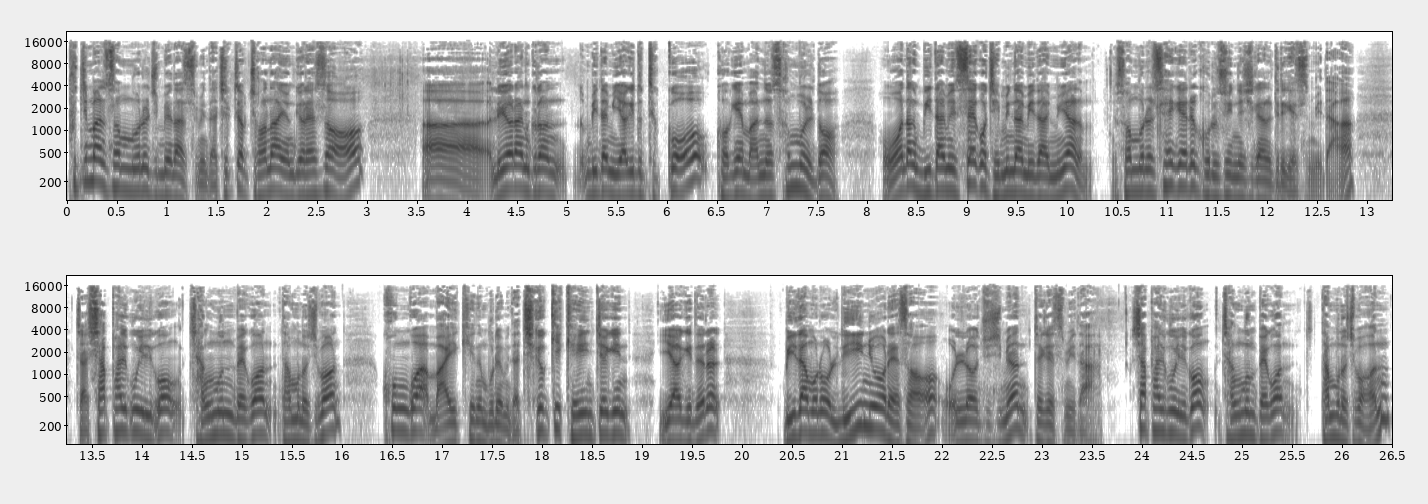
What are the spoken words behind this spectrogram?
푸짐한 선물을 준비해놨습니다. 직접 전화 연결해서 아, 리얼한 그런 미담 이야기도 듣고 거기에 맞는 선물도 워낙 미담이 세고 재미난 미담이면 선물을 3개를 고를 수 있는 시간을 드리겠습니다. 자, 샵8910 장문 100원, 단문 50원, 콩과 마이케이는 무료입니다. 지극히 개인적인 이야기들을 미담으로 리뉴얼해서 올려주시면 되겠습니다. 샵8910 장문 100원 단문 50원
